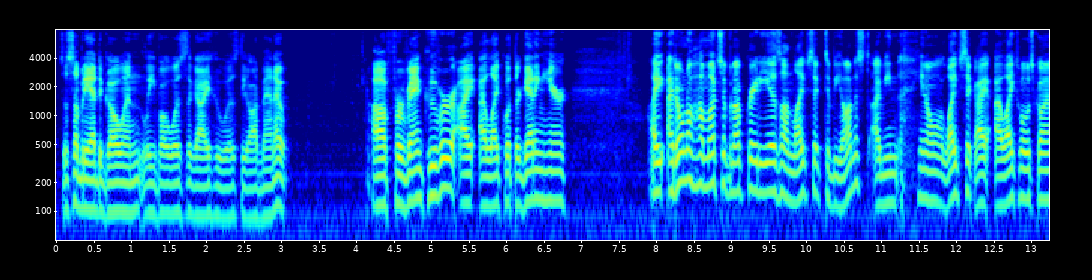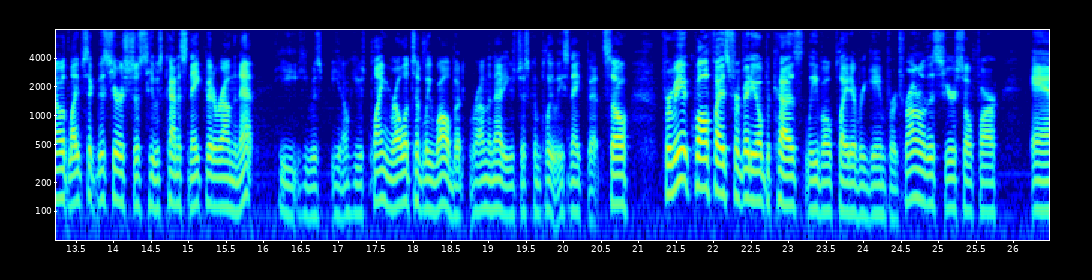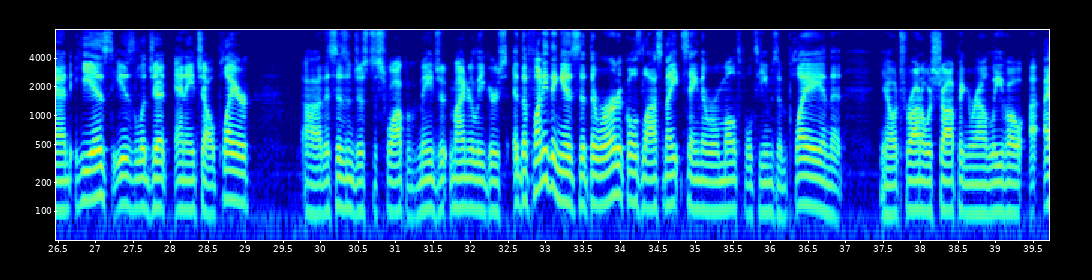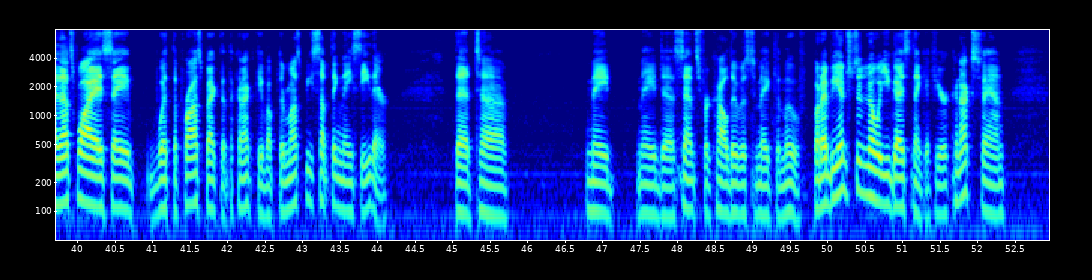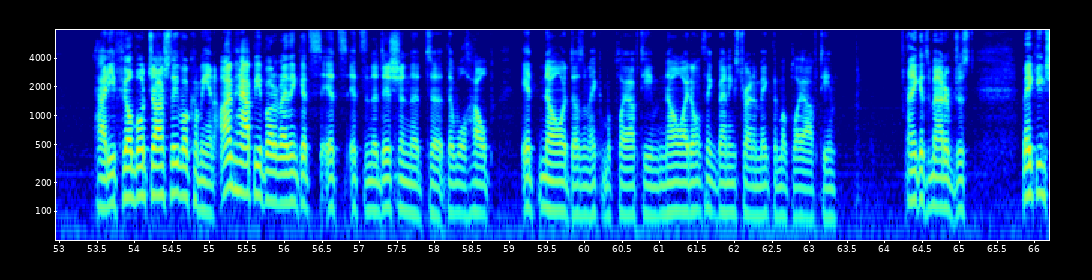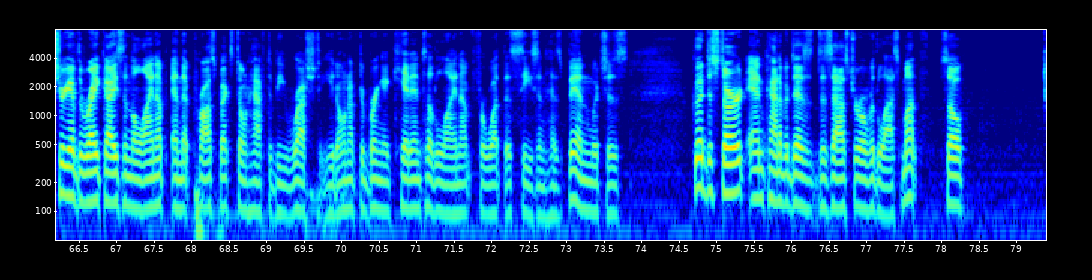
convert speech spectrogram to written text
So somebody had to go, and Leivo was the guy who was the odd man out. Uh, for Vancouver, I, I like what they're getting here. I, I don't know how much of an upgrade he is on Leipsic, to be honest. I mean, you know, Leipsic, I, I liked what was going on with Leipsic this year. It's just he was kind of snake bit around the net. He he was, you know, he was playing relatively well, but around the net he was just completely snake bit. So for me, it qualifies for video because Leivo played every game for Toronto this year so far, and he is he is legit NHL player. Uh, this isn't just a swap of major minor leaguers. The funny thing is that there were articles last night saying there were multiple teams in play and that you know Toronto was shopping around Leivo. I, that's why I say with the prospect that the Canucks gave up, there must be something they see there that uh, made made uh, sense for Kyle Dubas to make the move. But I'd be interested to know what you guys think. If you're a Canucks fan, how do you feel about Josh Leivo coming in? I'm happy about it. I think it's it's it's an addition that uh, that will help it no, it doesn't make them a playoff team. No, I don't think Benning's trying to make them a playoff team. I think it's a matter of just making sure you have the right guys in the lineup and that prospects don't have to be rushed. You don't have to bring a kid into the lineup for what this season has been, which is good to start and kind of a dis- disaster over the last month. So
